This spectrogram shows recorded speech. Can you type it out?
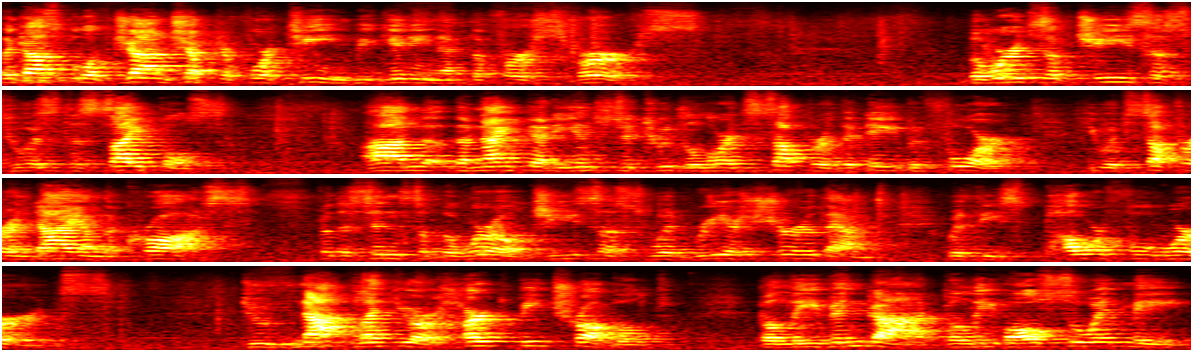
the Gospel of John, chapter 14, beginning at the first verse. The words of Jesus to his disciples on the night that he instituted the Lord's Supper, the day before he would suffer and die on the cross for the sins of the world, Jesus would reassure them with these powerful words Do not let your heart be troubled. Believe in God. Believe also in me.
